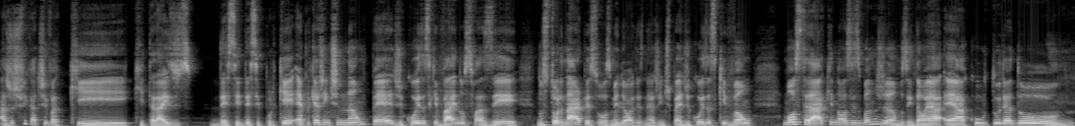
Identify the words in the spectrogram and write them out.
a justificativa que, que traz desse, desse porquê é porque a gente não pede coisas que vai nos fazer, nos tornar pessoas melhores, né? A gente pede coisas que vão mostrar que nós esbanjamos. Então é a, é a cultura do.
